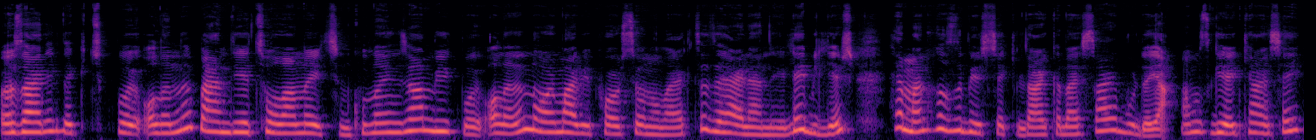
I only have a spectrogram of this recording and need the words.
Özellikle küçük boy olanı ben diyeti olanlar için kullanacağım. Büyük boy olanı normal bir porsiyon olarak da değerlendirilebilir. Hemen hızlı bir şekilde arkadaşlar burada yapmamız gereken şey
